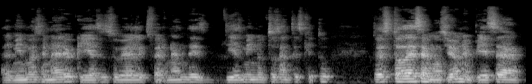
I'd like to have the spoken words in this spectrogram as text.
al mismo escenario que ya se subió Alex Fernández 10 minutos antes que tú. Entonces toda esa emoción empieza,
